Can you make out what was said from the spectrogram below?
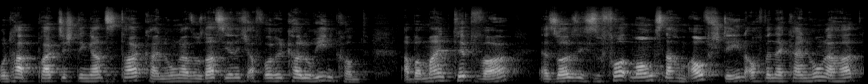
und habt praktisch den ganzen Tag keinen Hunger, sodass ihr nicht auf eure Kalorien kommt. Aber mein Tipp war, er soll sich sofort morgens nach dem Aufstehen, auch wenn er keinen Hunger hat,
